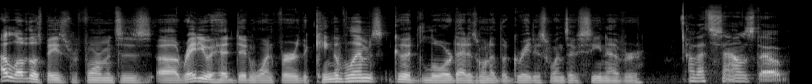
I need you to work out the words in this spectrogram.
I love those bass performances. Uh, Radiohead did one for The King of Limbs. Good lord, that is one of the greatest ones I've seen ever. Oh, that sounds dope.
